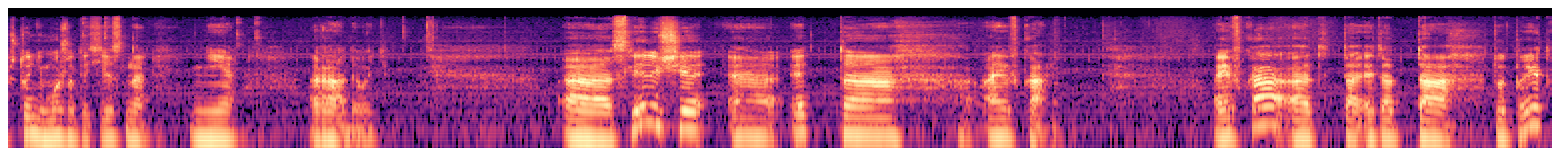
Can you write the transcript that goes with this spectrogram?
Что не может, естественно, не радовать. Э, следующее э, это АФК. АФК это, та, тот проект,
